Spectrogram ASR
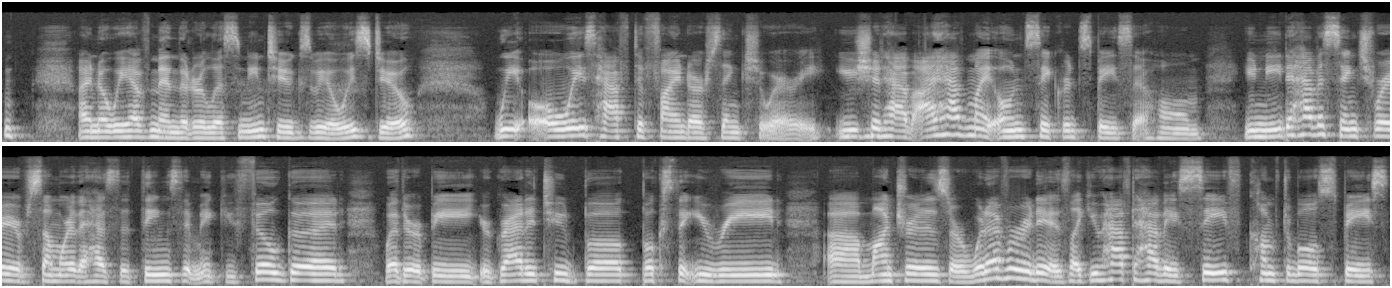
I know we have men that are listening too, because we always do. We always have to find our sanctuary. You should have, I have my own sacred space at home. You need to have a sanctuary of somewhere that has the things that make you feel good, whether it be your gratitude book, books that you read, uh, mantras, or whatever it is. Like you have to have a safe, comfortable space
